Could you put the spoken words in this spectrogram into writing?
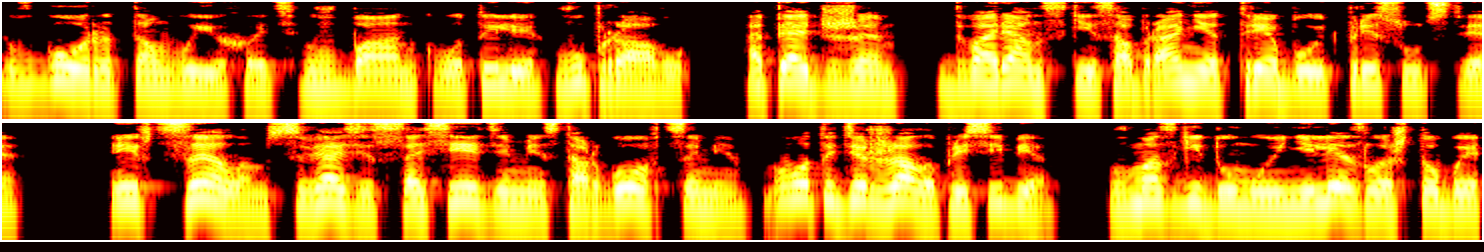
в город там выехать, в банк вот или в управу. Опять же, дворянские собрания требуют присутствия. И в целом связи с соседями, с торговцами. Вот и держала при себе. В мозги, думаю, не лезла, чтобы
